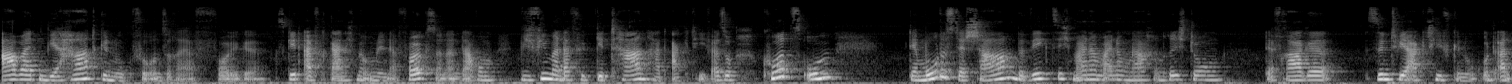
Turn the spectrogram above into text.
arbeiten wir hart genug für unsere Erfolge? Es geht einfach gar nicht mehr um den Erfolg, sondern darum, wie viel man dafür getan hat aktiv. Also kurzum, der Modus der Scham bewegt sich meiner Meinung nach in Richtung der Frage, sind wir aktiv genug? Und an,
